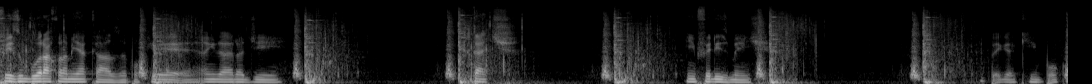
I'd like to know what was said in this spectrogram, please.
fez um buraco na minha casa, porque ainda era de... Tati. Infelizmente pegar aqui um pouco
